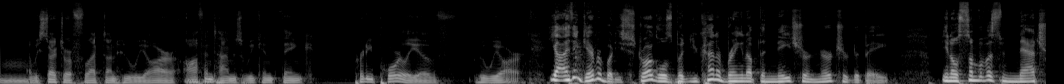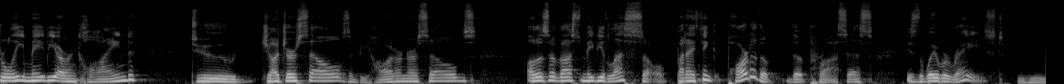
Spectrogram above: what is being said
Mm. and we start to reflect on who we are, oftentimes we can think pretty poorly of who we are. Yeah, I think everybody struggles, but you kind of bringing up the nature nurture debate. You know, some of us naturally maybe are inclined to judge ourselves and be hard on ourselves. Others of us maybe less so. But I think part of the, the process is the way we're raised, mm-hmm.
